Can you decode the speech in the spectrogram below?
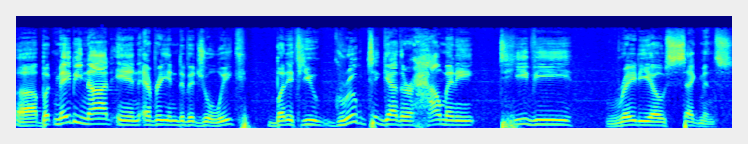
Uh, but maybe not in every individual week. But if you group together how many TV radio segments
